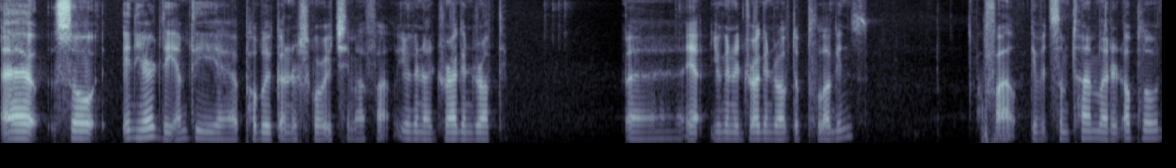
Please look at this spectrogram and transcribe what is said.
Uh, so in here, the empty uh, public underscore HTML file, you're gonna drag and drop the uh, yeah, you're gonna drag and drop the plugins file, give it some time, let it upload,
